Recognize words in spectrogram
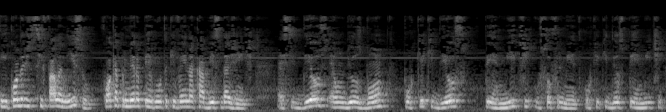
E quando a gente se fala nisso, qual é a primeira pergunta que vem na cabeça da gente? É se Deus é um Deus bom, por que, que Deus permite o sofrimento? Por que, que Deus permite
